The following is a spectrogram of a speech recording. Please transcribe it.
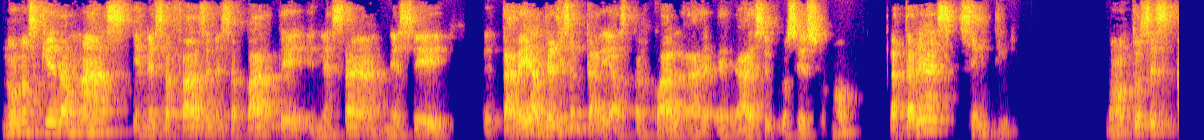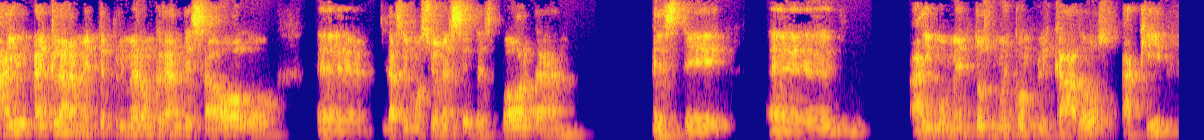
No nos queda más en esa fase, en esa parte, en esa en ese, eh, tarea, les dicen tareas tal cual a ese proceso, ¿no? La tarea es sentir. ¿no? Entonces, hay, hay claramente primero un gran desahogo, eh, las emociones se desbordan, este, eh, hay momentos muy complicados aquí,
